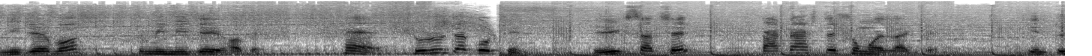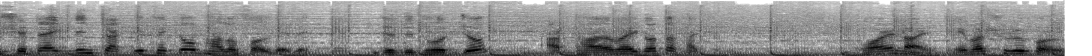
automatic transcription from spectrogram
নিজের বস, তুমি নিজেই হবে। হ্যাঁ শুরুটা কঠিন। রিক্স আছে, টাকা আসতে সময় লাগবে। কিন্তু সেটা একদিন চাকরি থেকেও ভালো ফল দেবে, যদি ধৈর্য আর ধারাবাহিকতা থাকে। ভয় নয়, এবার শুরু করো।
